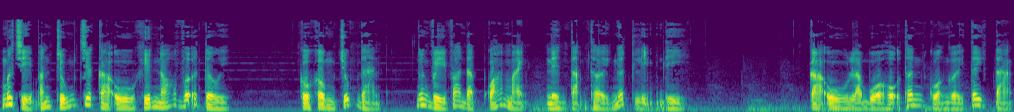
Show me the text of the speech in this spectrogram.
mới chỉ bắn trúng chiếc ca u khiến nó vỡ đôi. Cô không trúng đạn nhưng vì va đập quá mạnh nên tạm thời ngất lịm đi. Ca u là bùa hộ thân của người Tây Tạng,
